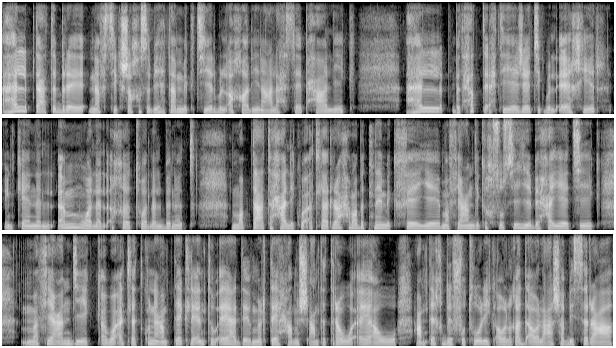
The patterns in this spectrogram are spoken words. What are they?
هل بتعتبري نفسك شخص بيهتم كتير بالآخرين على حساب حالك؟ هل بتحطي احتياجاتك بالآخر إن كان الأم ولا الأخت ولا البنت؟ ما بتعطي حالك وقت للراحة ما بتنامي كفاية ما في عندك خصوصية بحياتك ما في عندك وقت لتكوني عم تاكلي أنت وقاعدة مرتاحة مش عم تتروقي أو عم تاخدي فطورك أو الغداء أو العشاء بسرعة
